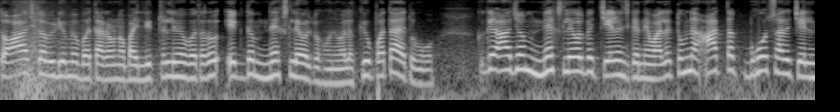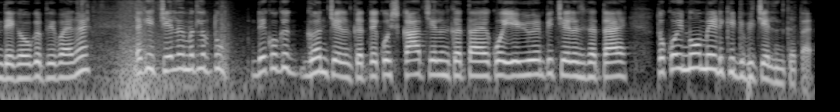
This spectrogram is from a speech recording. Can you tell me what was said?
तो आज का वीडियो मैं बता रहा हूँ ना भाई लिटरली मैं बता रहा हूँ, एकदम नेक्स्ट लेवल पे होने वाला। क्यों पता है तुमको? क्योंकि आज हम नेक्स्ट लेवल पे चैलेंज करने वाले तुमने आज तक बहुत सारे चैलेंज देखे होंगे फ्री फायर में लेकिन चैलेंज मतलब तुम देखो कि गन चैलेंज करते हैं, कोई स्कार चैलेंज करता है, कोई ए चैलेंज करता है तो कोई नो मेड किट भी चैलेंज करता है।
